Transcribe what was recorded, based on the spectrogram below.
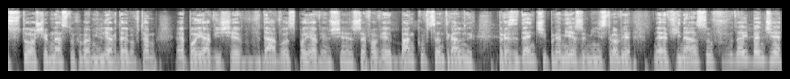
118 chyba miliarderów tam e, pojawi się w Davos. Pojawią się szefowie banków centralnych, prezydenci, premierzy, ministrowie e, finansów. No i będzie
